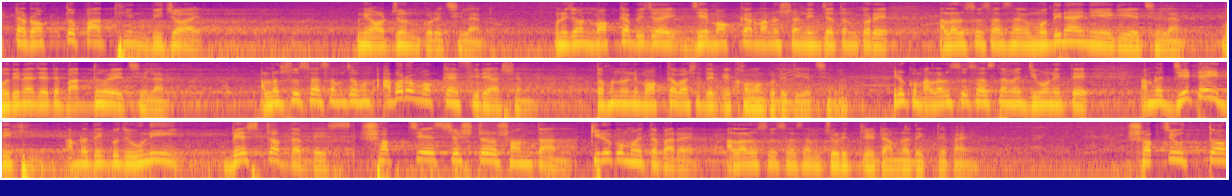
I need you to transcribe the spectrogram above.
একটা রক্তপাতহীন বিজয় উনি অর্জন করেছিলেন। উনি যখন মক্কা বিজয়, যে মক্কার মানুষরা নির্যাতন করে আল্লাহ রসুল আসলামকে মদিনায় নিয়ে গিয়েছিলেন, মদিনায় যেতে বাধ্য হয়েছিলেন, আল্লাহ রসুল আসলাম যখন আবারও মক্কায় ফিরে আসেন, তখন উনি মক্কাবাসীদেরকে ক্ষমা করে দিয়েছিলেন। এরকম আল্লাহ রসুল আসলামের জীবনীতে আমরা যেটাই দেখি, আমরা দেখব যে উনি বেস্ট অফ দ্য বেস্ট সবচেয়ে শ্রেষ্ঠ সন্তান। কীরকম হতে পারে? আল্লাহ রসুল আসলামের চরিত্রে এটা আমরা দেখতে পাই। সবচেয়ে উত্তম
